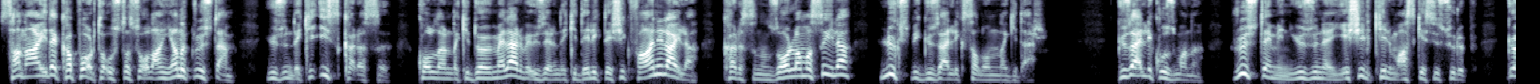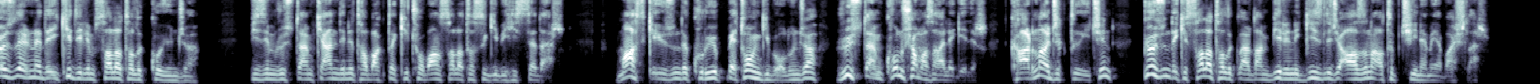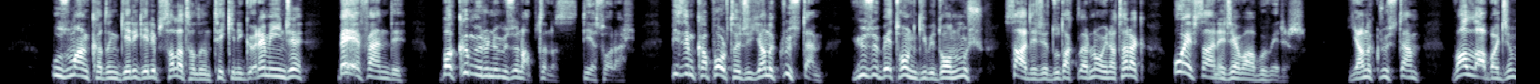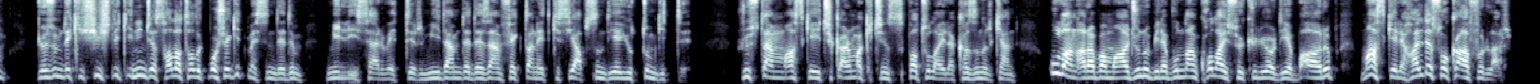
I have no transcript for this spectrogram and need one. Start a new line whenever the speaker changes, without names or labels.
sanayide kaporta ustası olan yanık Rüstem, yüzündeki iz karası, kollarındaki dövmeler ve üzerindeki delik deşik fanilayla, karısının zorlamasıyla lüks bir güzellik salonuna gider. Güzellik uzmanı, Rüstem'in yüzüne yeşil kil maskesi sürüp, gözlerine de iki dilim salatalık koyunca, bizim Rüstem kendini tabaktaki çoban salatası gibi hisseder. Maske yüzünde kuruyup beton gibi olunca Rüstem konuşamaz hale gelir. Karnı acıktığı için gözündeki salatalıklardan birini gizlice ağzına atıp çiğnemeye başlar. Uzman kadın geri gelip salatalığın tekini göremeyince "Beyefendi, bakım ürünümüzü yaptınız?" diye sorar. Bizim kaportacı yanık Rüstem, yüzü beton gibi donmuş, sadece dudaklarını oynatarak o efsane cevabı verir. Yanık Rüstem, "Vallahi bacım, gözümdeki şişlik inince salatalık boşa gitmesin dedim. Milli servettir, midemde dezenfektan etkisi yapsın diye yuttum gitti." Rüstem maskeyi çıkarmak için spatula ile kazınırken Ulan araba macunu bile bundan kolay sökülüyor diye bağırıp maskeli halde sokağa fırlar.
